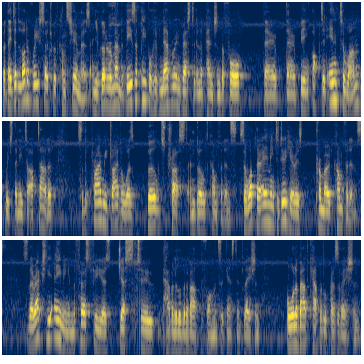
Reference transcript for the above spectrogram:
But they did a lot of research with consumers, and you've got to remember these are people who've never invested in a pension before. They're, they're being opted into one, which they need to opt out of. So the primary driver was build trust and build confidence. So what they're aiming to do here is promote confidence. So they're actually aiming in the first few years just to have a little bit of outperformance against inflation, all about capital preservation.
